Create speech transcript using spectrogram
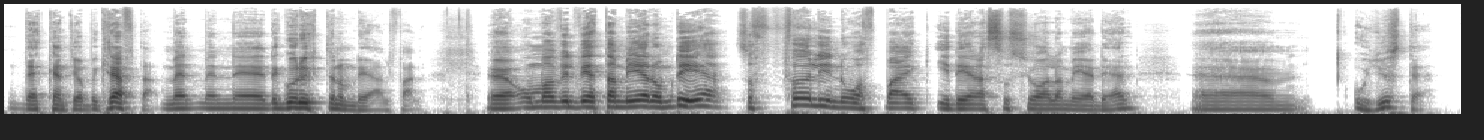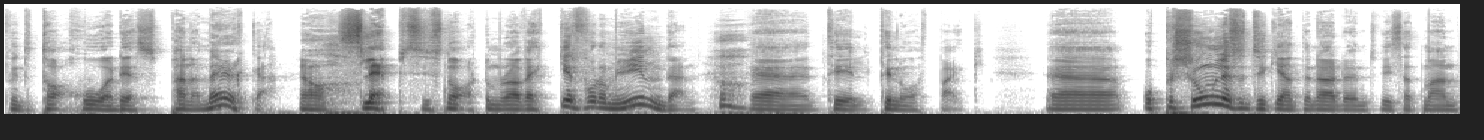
det kan inte jag bekräfta, men, men eh, det går rykten om det i alla fall. Eh, om man vill veta mer om det så följ Northbike i deras sociala medier. Och just det, får inte ta HDs Pan America. Ja. Släpps ju snart, om några veckor får de ju in den eh, till, till Northbike. Eh, och personligen så tycker jag inte nödvändigtvis att man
